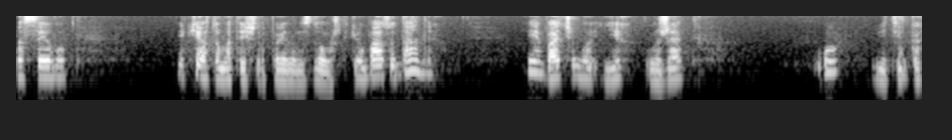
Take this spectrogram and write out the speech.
масиву, які автоматично передали знову ж таки в базу даних, і бачимо їх уже у відтінках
